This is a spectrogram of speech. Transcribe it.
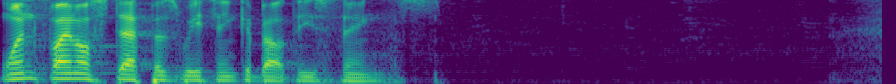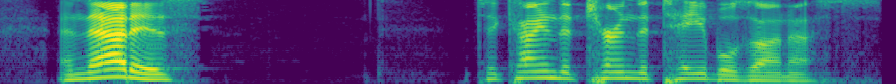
one final step as we think about these things. And that is to kind of turn the tables on us.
